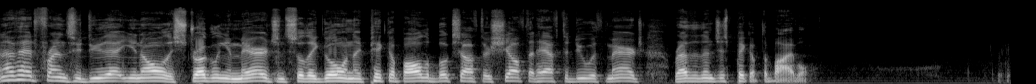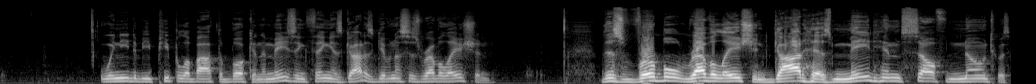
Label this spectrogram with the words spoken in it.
And I've had friends who do that, you know, they're struggling in marriage, and so they go and they pick up all the books off their shelf that have to do with marriage rather than just pick up the Bible. We need to be people about the book. And the amazing thing is, God has given us His revelation. This verbal revelation, God has made Himself known to us.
